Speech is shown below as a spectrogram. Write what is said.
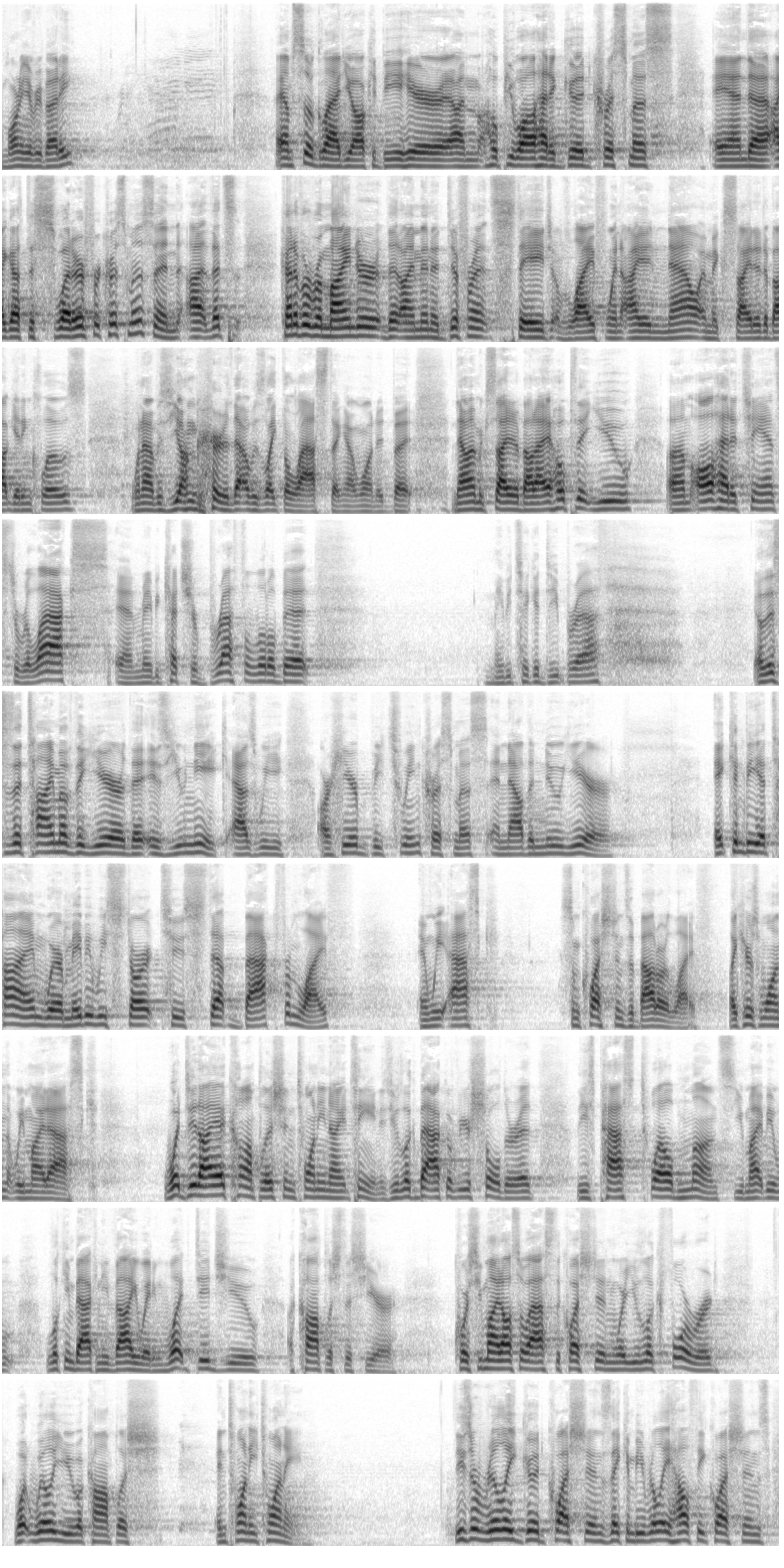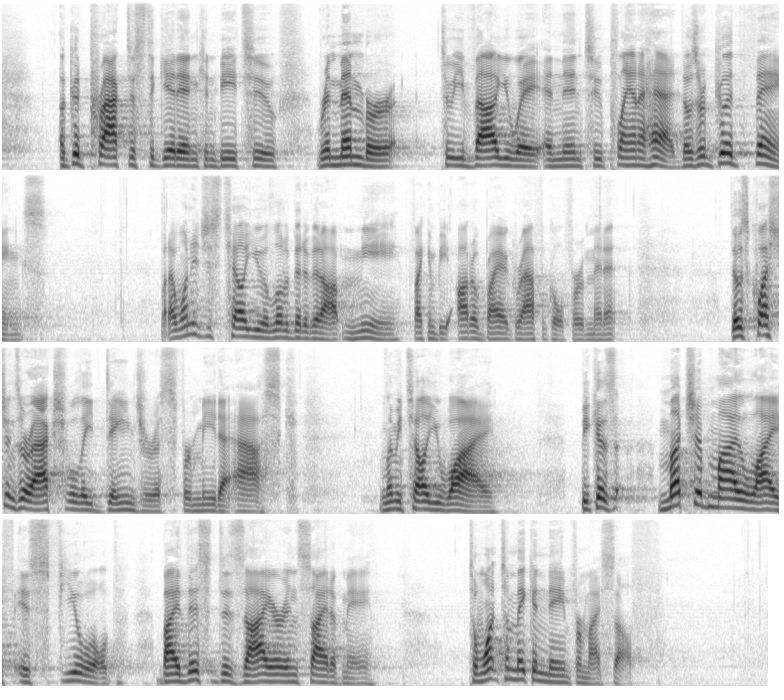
Good morning, everybody. I'm so glad you all could be here. I hope you all had a good Christmas. And uh, I got this sweater for Christmas, and uh, that's kind of a reminder that I'm in a different stage of life when I now am excited about getting clothes. When I was younger, that was like the last thing I wanted, but now I'm excited about it. I hope that you um, all had a chance to relax and maybe catch your breath a little bit. Maybe take a deep breath. Know, this is a time of the year that is unique as we are here between Christmas and now the new year. It can be a time where maybe we start to step back from life and we ask some questions about our life. Like, here's one that we might ask What did I accomplish in 2019? As you look back over your shoulder at these past 12 months, you might be looking back and evaluating what did you accomplish this year? Of course, you might also ask the question where you look forward what will you accomplish in 2020? These are really good questions. They can be really healthy questions. A good practice to get in can be to remember, to evaluate, and then to plan ahead. Those are good things. But I want to just tell you a little bit about me, if I can be autobiographical for a minute. Those questions are actually dangerous for me to ask let me tell you why. Because much of my life is fueled by this desire inside of me to want to make a name for myself.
